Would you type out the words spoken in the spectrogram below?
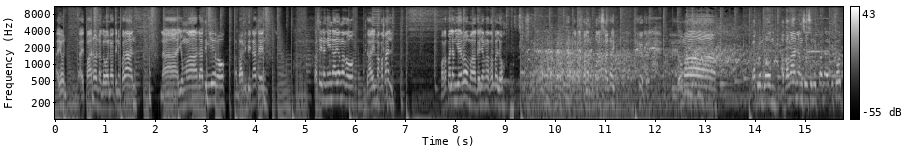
ayun, kahit paano nagawa natin ng paraan na yung mga dating yero, nagamit din natin. Kasi nanginayang ako dahil makapal. Makapal ang yero, mga ganyang kakapal oh. Kakapalan ko pa nga sanay. so mga kabrom-brom, abangan ang susunod pa na episode.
